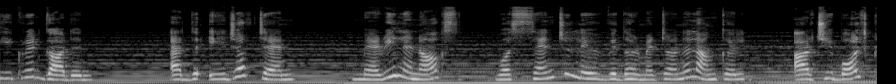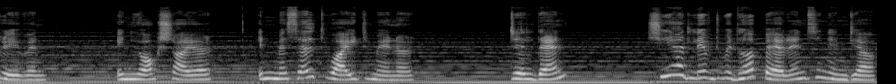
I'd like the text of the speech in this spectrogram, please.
secret garden. At the age of 10, Mary Lennox was sent to live with her maternal uncle Archibald Craven in Yorkshire in Misselthwaite Manor. Till then, she had lived with her parents in India,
